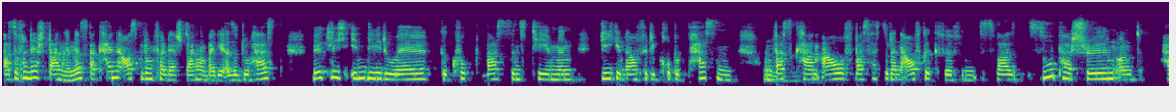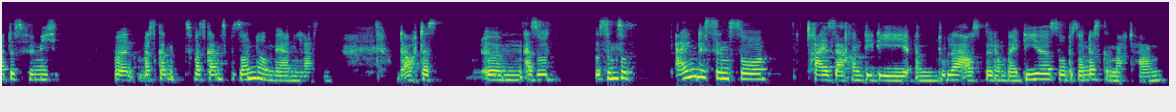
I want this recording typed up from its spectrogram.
also von der Stange, ne? es war keine Ausbildung von der Stange bei dir. Also du hast wirklich individuell geguckt, was sind Themen, die genau für die Gruppe passen und was mhm. kam auf, was hast du dann aufgegriffen. Das war super schön und hat es für mich was ganz, was ganz Besonderem werden lassen. Und auch das, ähm, also es sind so, eigentlich sind es so drei Sachen, die die ähm, Dula-Ausbildung bei dir so besonders gemacht haben.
